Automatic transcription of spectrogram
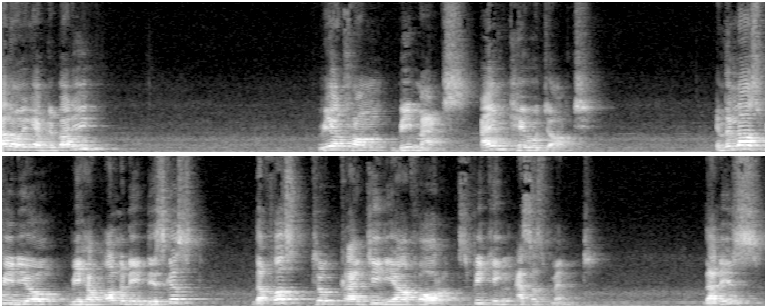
Hello everybody. We are from BMAX. I am Kevo George. In the last video, we have already discussed the first two criteria for speaking assessment. That is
